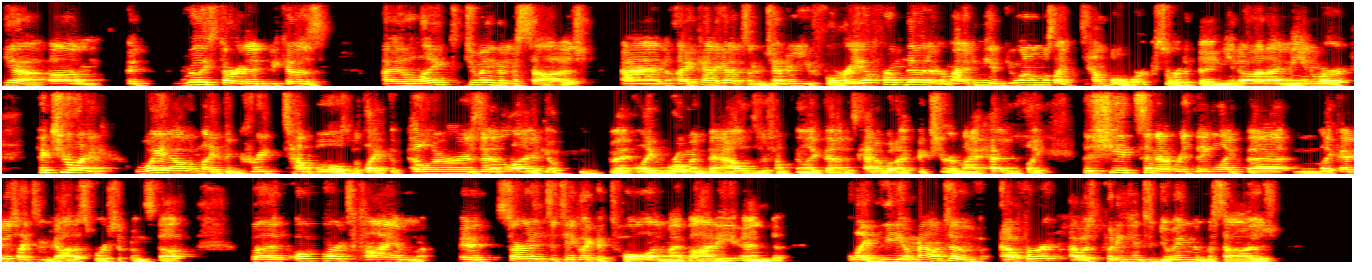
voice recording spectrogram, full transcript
Yeah, um, it really started because I liked doing the massage, and I kind of got some gender euphoria from that. It reminded me of doing almost like temple work sort of thing. You know what I mean? Where picture like way out in like the Greek temples with like the pillars and like a, like Roman baths or something like that. It's kind of what I picture in my head with like the sheets and everything like that. And like I just like some goddess worship and stuff. But over time, it started to take like a toll on my body and like the amount of effort I was putting into doing the massage,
